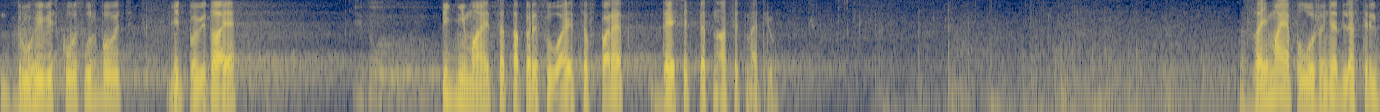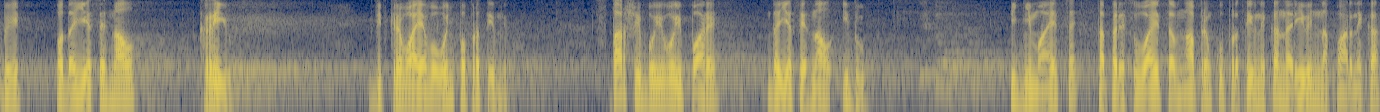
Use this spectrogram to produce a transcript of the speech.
другий військовослужбовець відповідає, піднімається та пересувається вперед 10-15 метрів. Займає положення для стрільби, подає сигнал крию. Відкриває вогонь по противнику. Старший бойової пари дає сигнал Іду. Піднімається та пересувається в напрямку противника на рівень напарника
